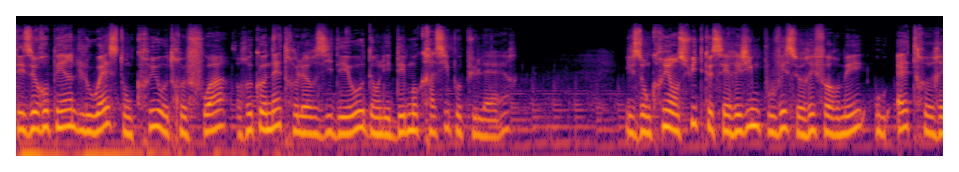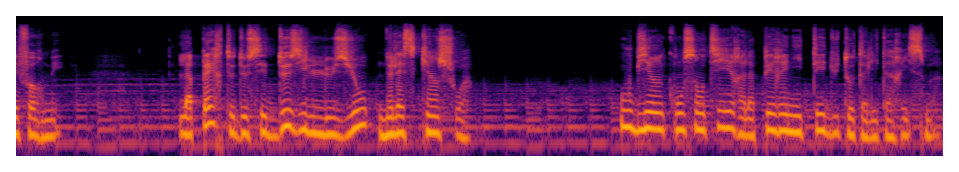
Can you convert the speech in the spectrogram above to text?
Des Européens de l'Ouest ont cru autrefois reconnaître leurs idéaux dans les démocraties populaires. Ils ont cru ensuite que ces régimes pouvaient se réformer ou être réformés. La perte de ces deux illusions ne laisse qu'un choix. Ou bien consentir à la pérennité du totalitarisme.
